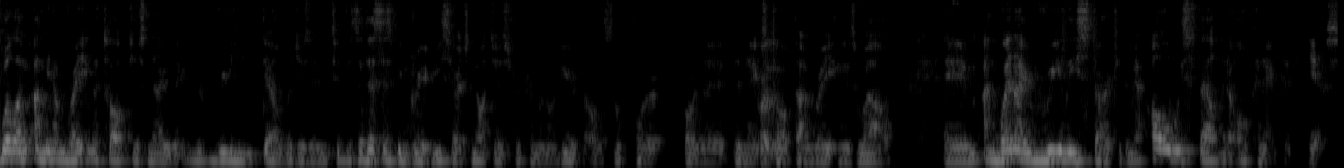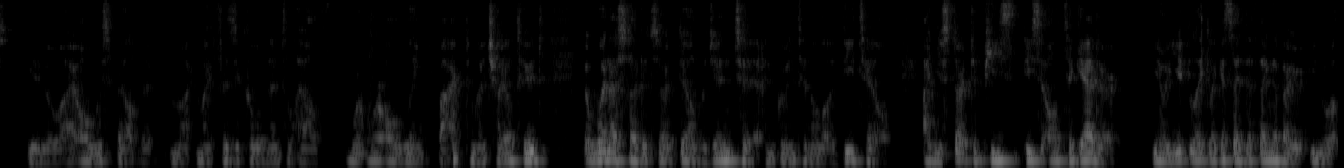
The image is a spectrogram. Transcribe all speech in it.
well, I'm, I mean, I'm writing a talk just now that really delvages into this. So this has been great research, not just for coming on here, but also for for the the next For the- talk that I'm writing as well. Um, and when I really started, I mean, I always felt that it all connected. Yes. you know i always felt that my, my physical and mental health were, were all linked back to my childhood but when i started sort of delving into it and go into in a lot of detail and you start to piece piece it all together you know you like like i said the thing about you know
